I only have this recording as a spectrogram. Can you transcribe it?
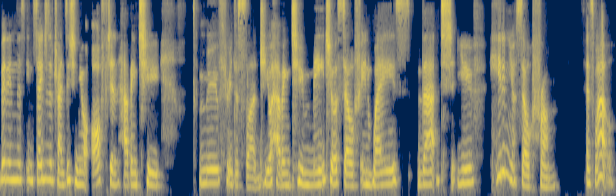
But in this in stages of transition you're often having to move through the sludge. You're having to meet yourself in ways that you've hidden yourself from as well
